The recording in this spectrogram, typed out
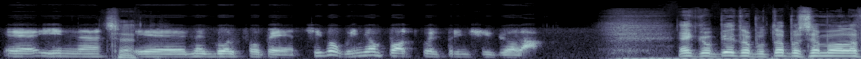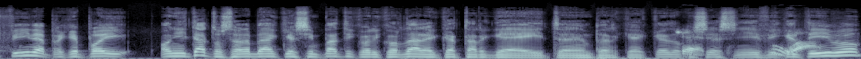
eh, in, certo. eh, nel Golfo Persico, quindi è un po' quel principio là. Ecco Pietro, purtroppo siamo alla fine perché poi ogni tanto sarebbe anche simpatico ricordare il Qatar Gate eh, perché credo certo. che sia significativo. Wow.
